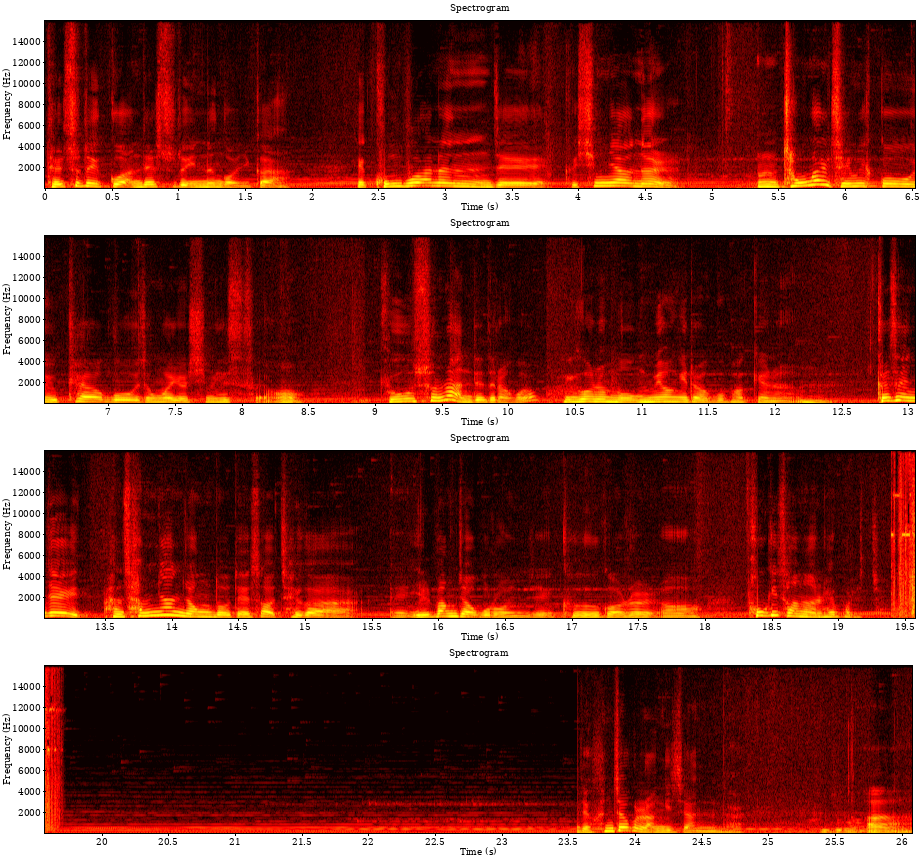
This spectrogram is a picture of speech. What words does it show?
될 수도 있고 안 될 수도 있는 거니까 공부하는 이제 그 10년을 음, 정말 재밌고 유쾌하고 정말 열심히 했어요. 어. 교수는 안 되더라고요. 이거는 뭐 운명이라고 밖에는. 음. 그래서 이제 한 3년 정도 돼서 제가 일방적으로 이제 그거를 어, 포기 선언을 해버렸죠. 이제 흔적을 남기지 않는다. 아,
